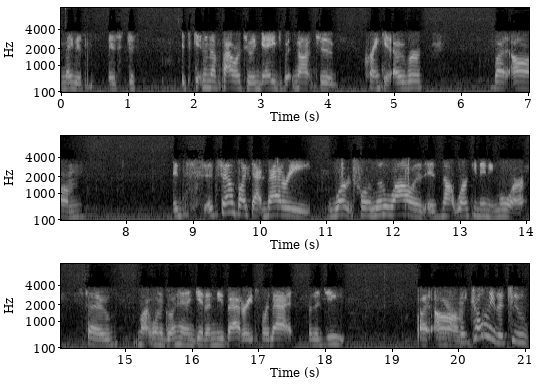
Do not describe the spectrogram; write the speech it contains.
maybe it's it's just it's getting enough power to engage, but not to crank it over. But um, it's it sounds like that battery worked for a little while. It, it's not working anymore, so might want to go ahead and get a new battery for that for the Jeep. But um, yeah, they told me the two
